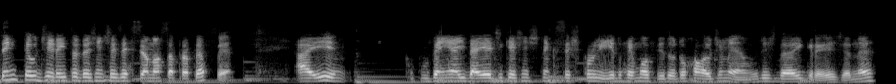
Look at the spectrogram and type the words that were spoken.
tem que ter o direito da gente exercer a nossa própria fé. Aí vem a ideia de que a gente tem que ser excluído, removido do hall de membros da igreja, né?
